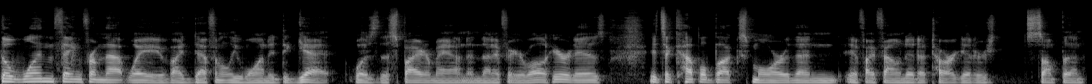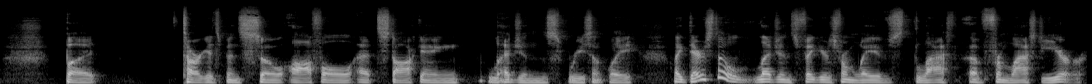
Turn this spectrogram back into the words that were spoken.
the one thing from that wave I definitely wanted to get was the Spider-Man, and then I figured, well, here it is. It's a couple bucks more than if I found it at Target or something. But Target's been so awful at stocking Legends recently. Like there's still Legends figures from waves last uh, from last year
